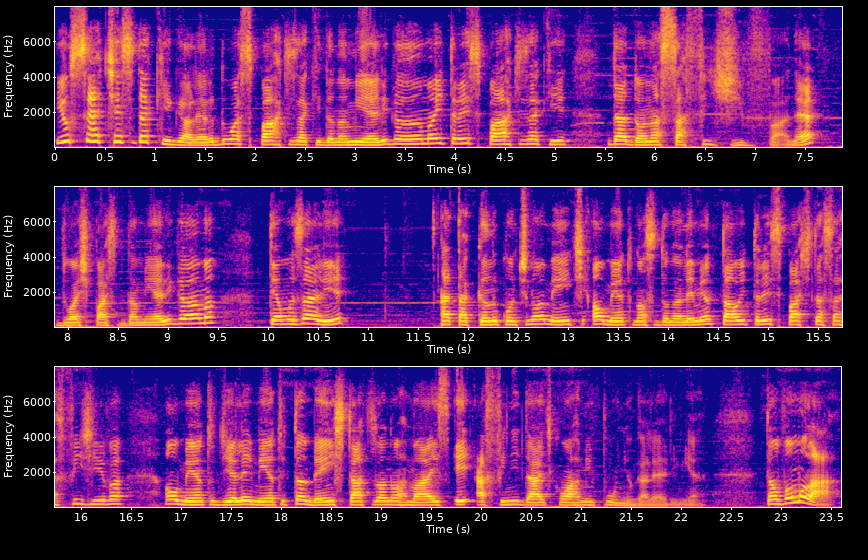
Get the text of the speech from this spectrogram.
E o 7 é esse daqui, galera. Duas partes aqui da Namiele Gama e três partes aqui da Dona Safigiva, né? Duas partes da Namiele Gama. Temos ali atacando continuamente, aumento nosso dano elemental e três partes da Safigiva, aumento de elemento e também status anormais e afinidade com arma em punho, galerinha. Então vamos lá.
